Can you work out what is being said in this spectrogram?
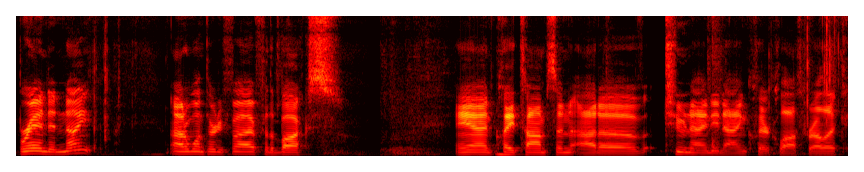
Brandon Knight out of 135 for the Bucks, and Klay Thompson out of 299 clear cloth relic.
